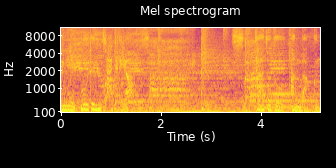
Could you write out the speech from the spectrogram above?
세상의 모든 자들이여. 다져도 안 바꾼다.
